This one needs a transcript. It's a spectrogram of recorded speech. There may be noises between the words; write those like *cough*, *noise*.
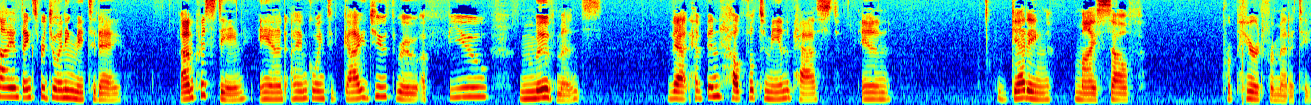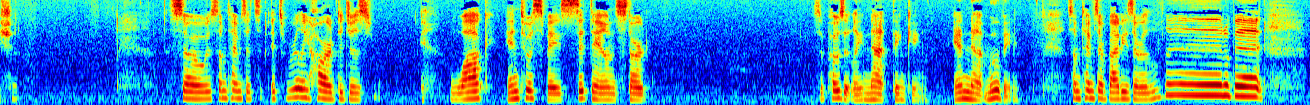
Hi, and thanks for joining me today. I'm Christine, and I am going to guide you through a few movements that have been helpful to me in the past in getting myself prepared for meditation. So sometimes it's it's really hard to just walk into a space, sit down, start supposedly not thinking and not moving. Sometimes our bodies are a little bit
